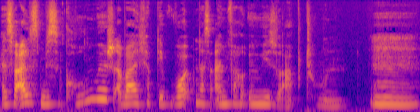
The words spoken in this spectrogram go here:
Es war alles ein bisschen komisch, aber ich habe, die wollten das einfach irgendwie so abtun. Mhm.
